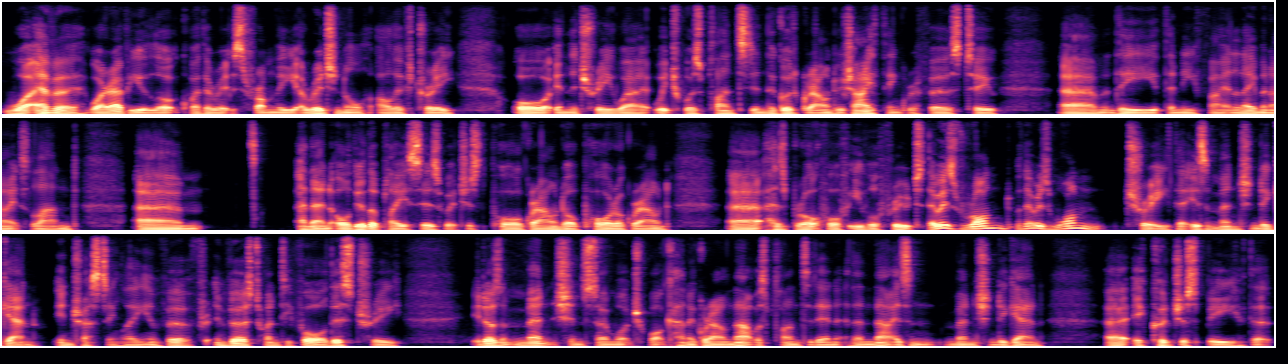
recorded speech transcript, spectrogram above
whatever wherever you look, whether it's from the original olive tree or in the tree where which was planted in the good ground, which I think refers to um, the the Nephite and Lamanite land, um, and then all the other places, which is poor ground or poorer ground, uh, has brought forth evil fruit. There is one. There is one tree that isn't mentioned again. Interestingly, in, ver, in verse twenty-four, this tree it doesn't mention so much what kind of ground that was planted in, and then that isn't mentioned again. Uh, it could just be that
